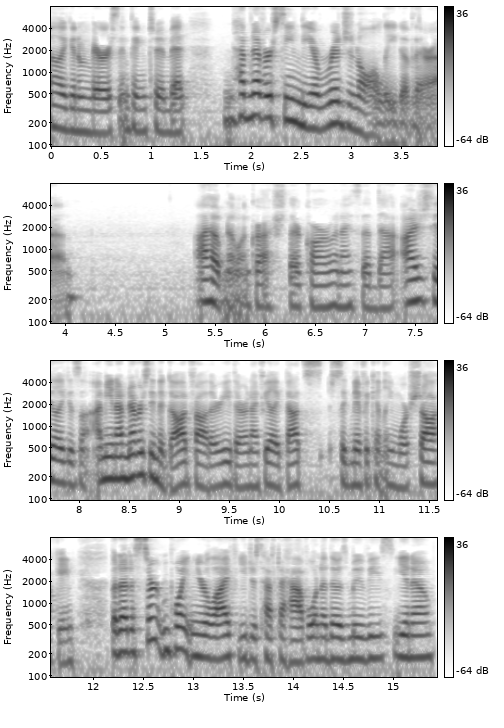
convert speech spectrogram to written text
uh, like an embarrassing thing to admit, have never seen the original League of Their Own. I hope no one crashed their car when I said that. I just feel like it's I mean, I've never seen The Godfather either, and I feel like that's significantly more shocking. But at a certain point in your life, you just have to have one of those movies, you know,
